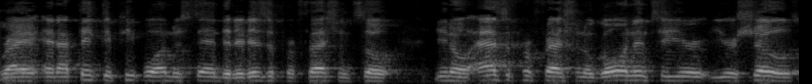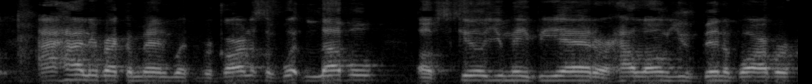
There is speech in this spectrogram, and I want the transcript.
right? Yeah. And I think that people understand that it is a profession. So you know, as a professional going into your your shows, I highly recommend, what regardless of what level of skill you may be at or how long you've been a barber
